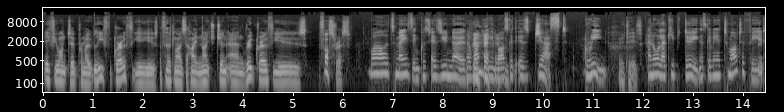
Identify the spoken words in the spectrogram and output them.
If you want to promote leaf growth, you use a fertilizer high in nitrogen, and root growth, you use phosphorus. Well, it's amazing because, as you know, the one hanging basket is just green, It is. and all I keep doing is giving it tomato feed.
